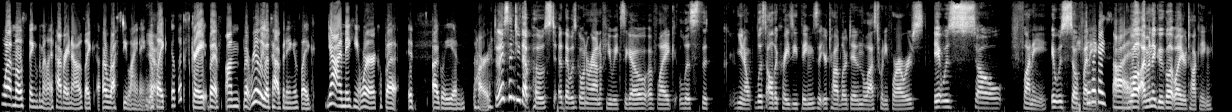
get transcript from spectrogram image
what most things in my life have right now is like a rusty lining Yeah. of like it looks great but on but really what's happening is like yeah i'm making it work but it's ugly and hard Did I send you that post uh, that was going around a few weeks ago of like lists the you know, list all the crazy things that your toddler did in the last 24 hours? It was so funny. It was so i funny. feel like i saw it well, I'm going to google it while you're talking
